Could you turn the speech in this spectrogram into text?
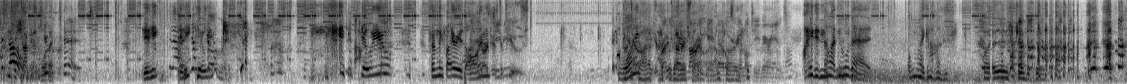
What? No! You What? bitch! Did he? Yeah, Did he just kill you? me. Did he kill you? Friendly fire is on. Charges GB? diffused. Oh, What? I, Get I forgot for her story. I'm sorry. and MLG variant. I did not know that. Oh my gosh. Oh, it is true, too.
